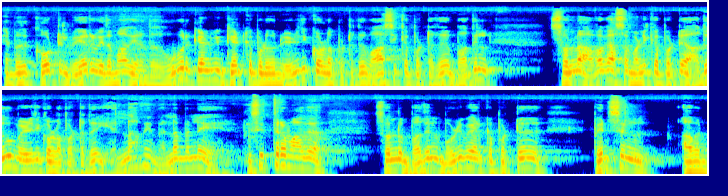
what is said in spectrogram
என்பது கோர்ட்டில் வேறு விதமாக இருந்தது. ஒவ்வொரு கேள்வியும் கேட்கப்படுவது எழுதி கொள்ளப்பட்டது வாசிக்கப்பட்டது பதில் சொல்ல அவகாசம் அளிக்கப்பட்டு அதுவும் எழுதி கொள்ளப்பட்டது. எல்லாமே மெல்ல மெல்ல விசித்திரமாக சொல்லும் பதில் மொழிபெயர்க்கப்பட்டு பென்சில் அவன்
